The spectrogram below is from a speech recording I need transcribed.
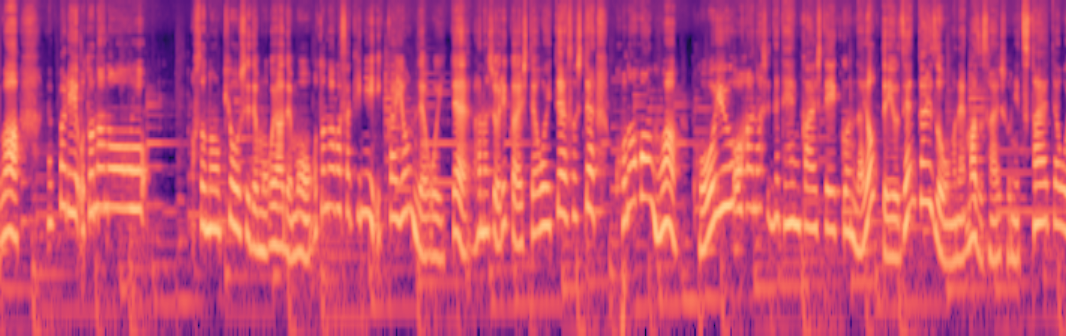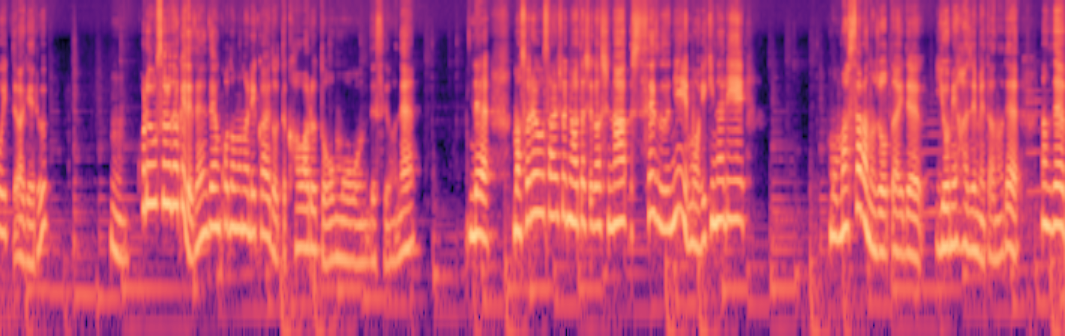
はやっぱり大人のその教師でも親でも大人が先に一回読んでおいて話を理解しておいてそしてこの本はこういうお話で展開していくんだよっていう全体像をねまず最初に伝えておいてあげる、うん、これをするだけで全然子どもの理解度って変わると思うんですよね。で、まあ、それを最初に私がしなせずにもういきなりもうまっさらの状態で読み始めたのでなので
